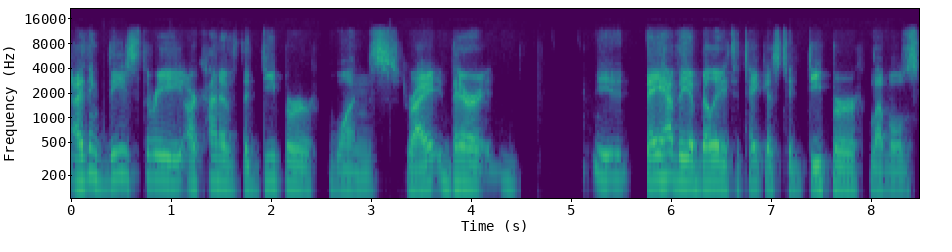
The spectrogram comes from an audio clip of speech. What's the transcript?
i think these three are kind of the deeper ones right they're they have the ability to take us to deeper levels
